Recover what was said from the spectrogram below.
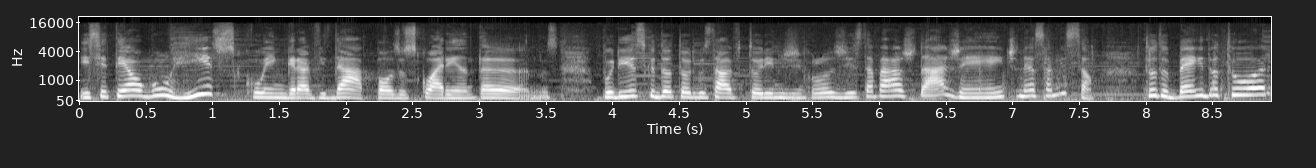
e se tem algum risco em engravidar após os 40 anos. Por isso que o doutor Gustavo Vitorino, ginecologista, vai ajudar a gente nessa missão. Tudo bem, doutor?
